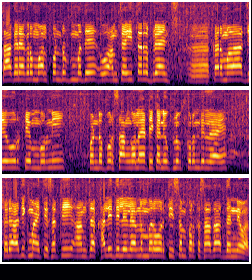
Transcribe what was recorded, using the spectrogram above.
सागर ॲग्रो मॉल पंढरपूरमध्ये व आमच्या इतर ब्रँच करमाळा जेऊर टेंबुर्णी पंढरपूर सांगोला या ठिकाणी उपलब्ध करून दिलेले आहे. तरी अधिक माहितीसाठी आमच्या खाली दिलेल्या नंबरवरती संपर्क साधा. धन्यवाद.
